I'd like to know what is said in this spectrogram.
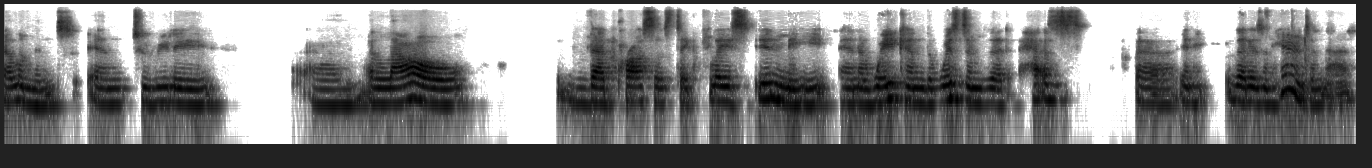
element and to really um, allow that process take place in me and awaken the wisdom that has uh, in, that is inherent in that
